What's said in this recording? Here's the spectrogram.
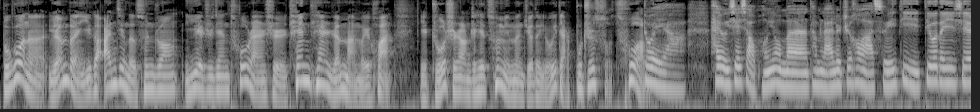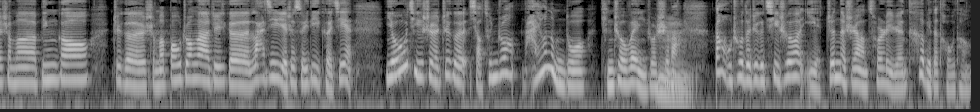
不过呢，原本一个安静的村庄，一夜之间突然是天天人满为患，也着实让这些村民们觉得有一点不知所措了。对呀，还有一些小朋友们，他们来了之后啊，随地丢的一些什么冰糕、这个什么包装啊，这个垃圾也是随地可见。尤其是这个小村庄，哪有那么多停车位？你说是吧？到处的这个汽车也真的是让村里人特别的头疼。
